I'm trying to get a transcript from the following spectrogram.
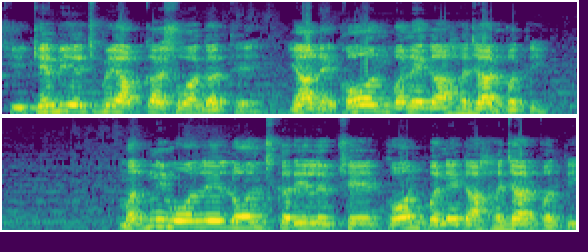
जी केबीएच में आपका स्वागत है यानी कौन बनेगा हजारपति મદની મોલે લોન્ચ કરેલું છે કોણ બનેગા હજારપતિ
